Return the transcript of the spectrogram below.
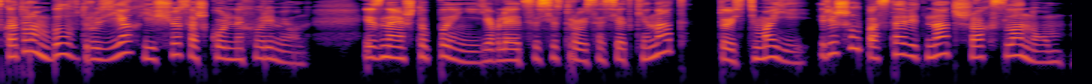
с которым был в друзьях еще со школьных времен, и зная, что Пенни является сестрой соседки Нат, то есть моей, решил поставить Нат шах слоном.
